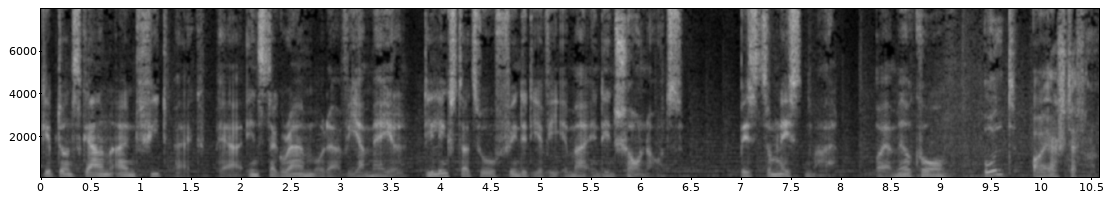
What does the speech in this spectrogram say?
Gebt uns gern ein Feedback per Instagram oder via Mail. Die Links dazu findet ihr wie immer in den Show Notes. Bis zum nächsten Mal. Euer Mirko und euer Stefan.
